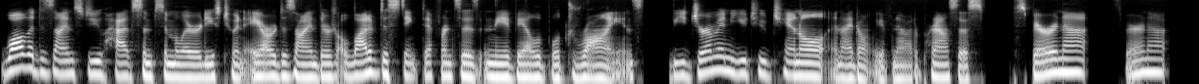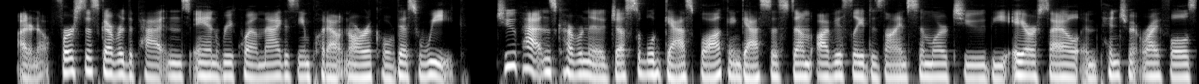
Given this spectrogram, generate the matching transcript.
While the designs do have some similarities to an AR design, there's a lot of distinct differences in the available drawings. The German YouTube channel, and I don't even know how to pronounce this, Sparinat, Sparinat, I don't know, first discovered the patents, and Recoil Magazine put out an article this week. Two patents cover an adjustable gas block and gas system, obviously designed similar to the AR style impingement rifles.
